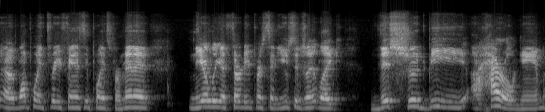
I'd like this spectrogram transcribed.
uh, 1.3 fantasy points per minute, nearly a 30 percent usage rate. Like this should be a Harrell game.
